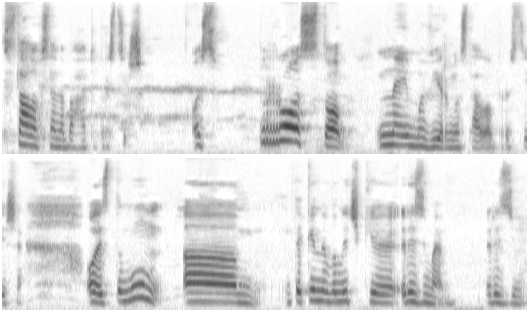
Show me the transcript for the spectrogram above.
стало все набагато простіше. Ось просто неймовірно стало простіше. Ось тому е, таке невеличке резюме. резюм.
